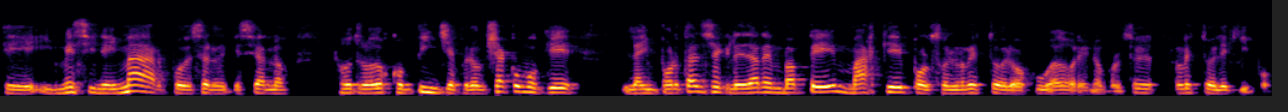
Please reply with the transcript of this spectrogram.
eh, y Messi Neymar, puede ser que sean los, los otros dos compinches, pero ya como que la importancia que le dan a Mbappé más que por sobre el resto de los jugadores, ¿no? Por el resto del equipo.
